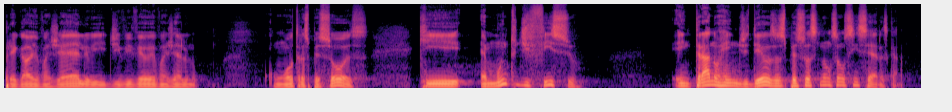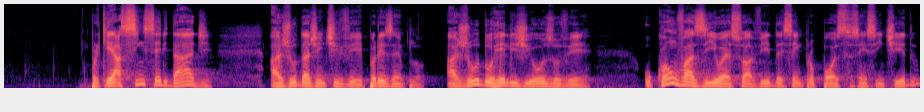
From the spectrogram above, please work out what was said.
pregar o evangelho e de viver o evangelho com outras pessoas que é muito difícil entrar no reino de Deus as pessoas que não são sinceras, cara. Porque a sinceridade ajuda a gente ver, por exemplo, ajuda o religioso ver o quão vazio é sua vida e sem propósito, sem sentido,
